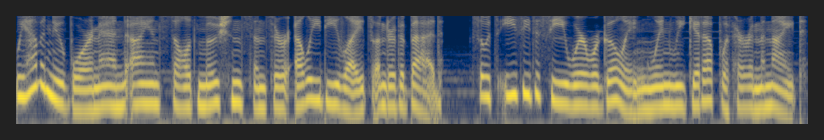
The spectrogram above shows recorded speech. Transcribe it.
We have a newborn, and I installed motion sensor LED lights under the bed so it's easy to see where we're going when we get up with her in the night.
